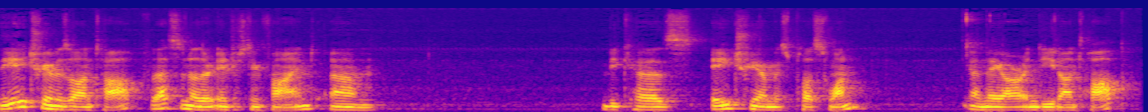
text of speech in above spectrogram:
The atrium is on top. That's another interesting find. Um, because atrium is plus one, and they are indeed on top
